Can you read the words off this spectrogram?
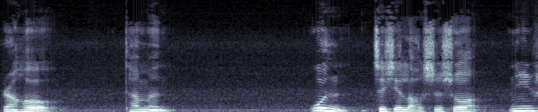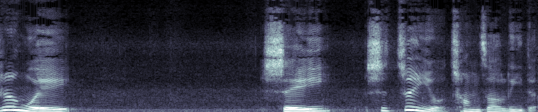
然后他们问这些老师说：“你认为？”谁是最有创造力的？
